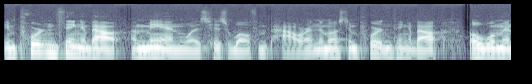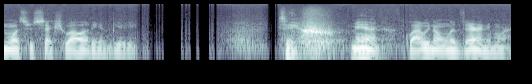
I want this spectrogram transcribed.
important thing about a man was his wealth and power, and the most important thing about a woman was her sexuality and beauty. You say, man, glad we don't live there anymore.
